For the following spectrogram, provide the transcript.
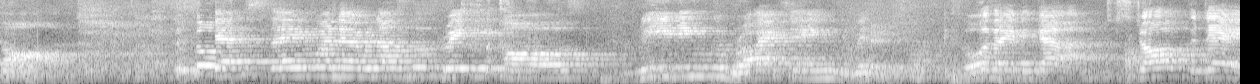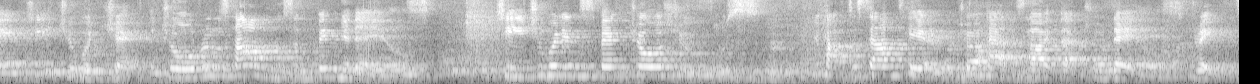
mom. So, yes, they were known as the three R's, reading, writing, written. Before they began to start the day, teacher would check the children's hands and fingernails. Teacher would inspect your shoes. You have to stand here and put your hands like that, your nails straight.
